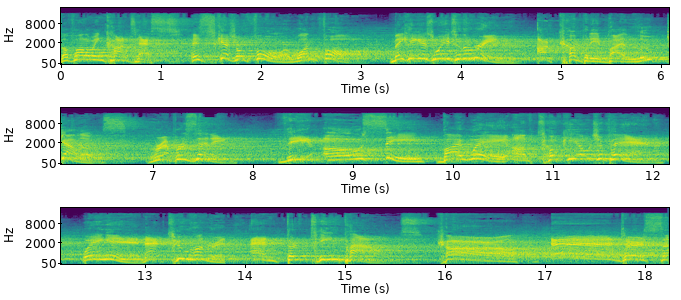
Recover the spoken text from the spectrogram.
The following contest is scheduled for one fall. Making his way to the ring, accompanied by Luke Gallows, representing the OC by way of Tokyo, Japan, weighing in at 213 pounds, Karl Anderson.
